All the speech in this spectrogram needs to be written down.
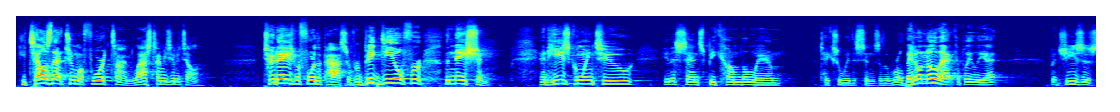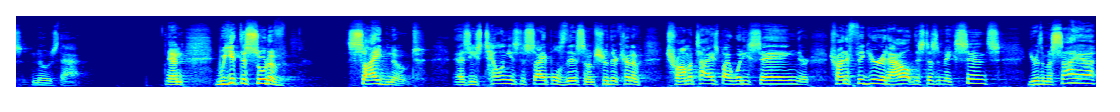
He tells that to him a fourth time, last time he's going to tell him. Two days before the Passover. Big deal for the nation. And he's going to, in a sense, become the lamb that takes away the sins of the world. They don't know that completely yet, but Jesus knows that. And we get this sort of side note as he's telling his disciples this, and I'm sure they're kind of traumatized by what he's saying. They're trying to figure it out. This doesn't make sense. You're the Messiah.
